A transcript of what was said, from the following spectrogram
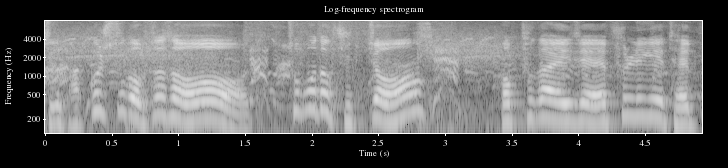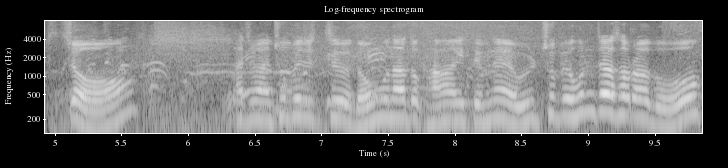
지금 바꿀 수가 없어서 초보덕 죽죠? buff가 이제 풀리게 됐죠? 하지만 초베지트 너무나도 강하기 때문에 울초베 혼자서라도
